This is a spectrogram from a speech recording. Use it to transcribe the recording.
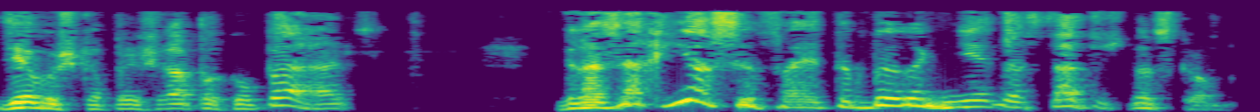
девушка пришла покупать, в глазах Иосифа это было недостаточно скромно.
